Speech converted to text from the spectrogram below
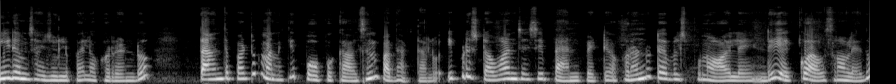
మీడియం సైజు ఉల్లిపాయలు ఒక రెండు దాంతోపాటు మనకి పోపు కావాల్సిన పదార్థాలు. ఇప్పుడు స్టవ్ ఆన్ చేసి ప్యాన్ పెట్టి ఒక రెండు టేబుల్ స్పూన్ ఆయిల్ వేయండి. ఎక్కువ అవసరం లేదు.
